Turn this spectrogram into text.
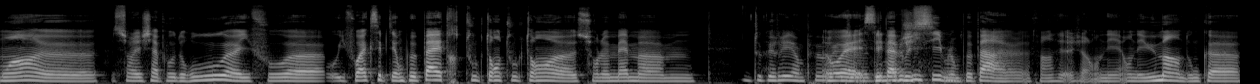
moins sur les chapeaux de roue. il, faut, il faut accepter. On peut pas être tout le temps, tout le temps sur le même degré un peu. Ouais, c'est pas possible, on peut pas. Euh, enfin, on est on est humain, donc euh,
